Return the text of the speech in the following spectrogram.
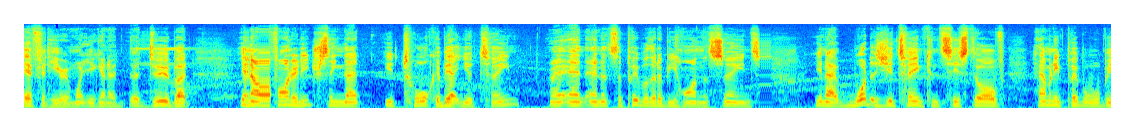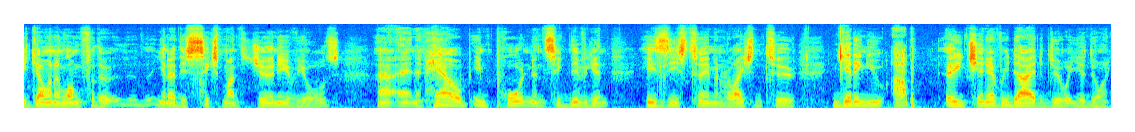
effort here and what you're going to do. But, you know, I find it interesting that you talk about your team and, and it's the people that are behind the scenes. You know, what does your team consist of? How many people will be going along for the, you know, this six month journey of yours? Uh, and how important and significant is this team in relation to getting you up each and every day to do what you're doing?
